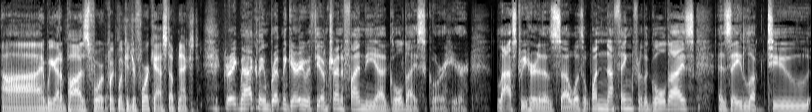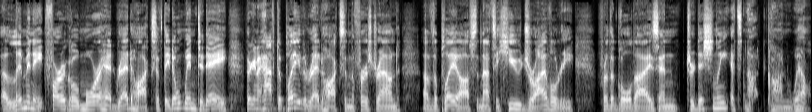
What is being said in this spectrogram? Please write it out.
Uh, we got to pause for a quick look at your forecast up next. Greg Mackling and Brett McGarry with you. I'm trying to find the uh, Goldeye score here. Last we heard of those, uh, was it one nothing for the Goldeyes as they look to eliminate Fargo Moorhead Redhawks. If they don't win today, they're going to have to play the Redhawks in the first round of the playoffs, and that's a huge rivalry for the Goldeyes. And traditionally, it's not gone well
